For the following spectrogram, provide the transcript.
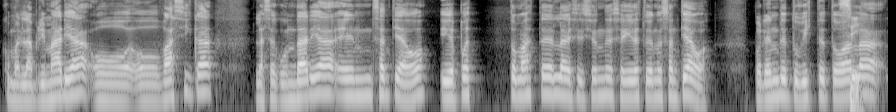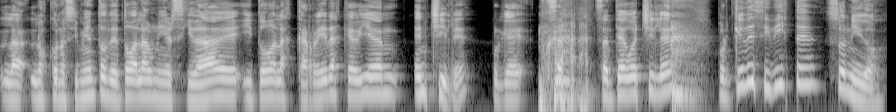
como en la primaria o, o básica, la secundaria en Santiago, y después tomaste la decisión de seguir estudiando en Santiago. Por ende, tuviste todos Sí. los conocimientos de todas las universidades y todas las carreras que habían en Chile, porque San- Santiago es Chile. ¿Por qué decidiste sonido?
